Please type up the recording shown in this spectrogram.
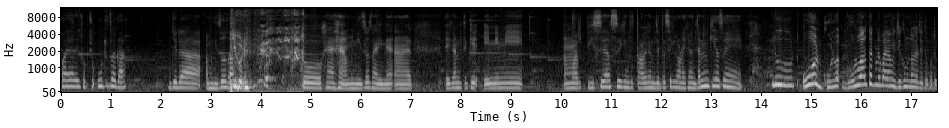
ফায়ারের সবচেয়ে উঁচু জায়গা। যেটা আমি নিজেও জানি তো হ্যাঁ হ্যাঁ আমি নিজেও জানি না। আর এখান থেকে এনিমি আমার পিছে আছে কিন্তু তাও এখানে যেতেছি কারণ এখানে জানেন কি আছে? লুট। ও গোলওয়াল গোলওয়াল থাকলে ভাই আমি যে কোনো জায়গায় যেতে পারি।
